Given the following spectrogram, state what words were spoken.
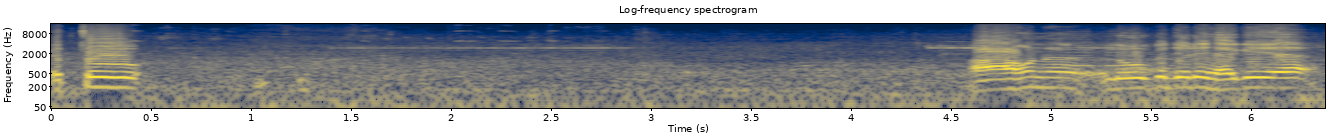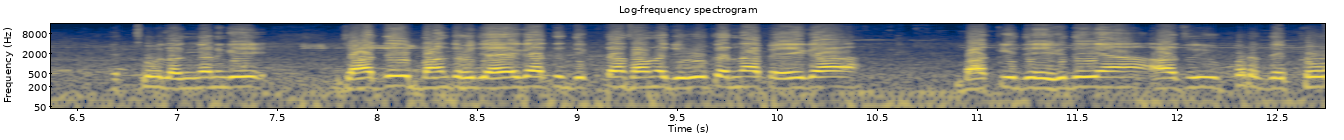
ਇੱਥੋਂ ਆ ਹੁਣ ਲੋਕ ਜਿਹੜੇ ਹੈਗੇ ਆ, ਇੱਥੋਂ ਲੰਘਣਗੇ। ਜਦ ਇਹ ਬੰਦ ਹੋ ਜਾਏਗਾ ਤੇ ਦਿੱਕਤਾਂ ਸਾਹਮਣਾ ਜ਼ਰੂਰ ਕਰਨਾ ਪਏਗਾ। ਬਾਕੀ ਦੇਖਦੇ ਆ ਆ ਤੁਸੀਂ ਉੱਪਰ ਦੇਖੋ।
